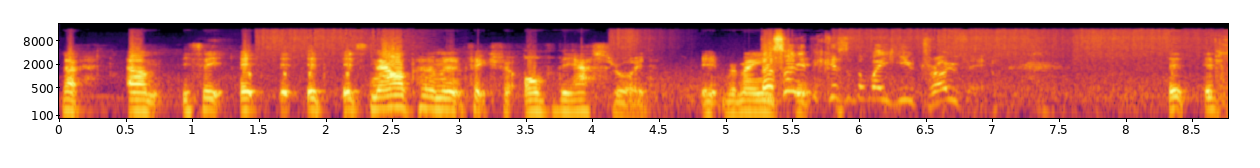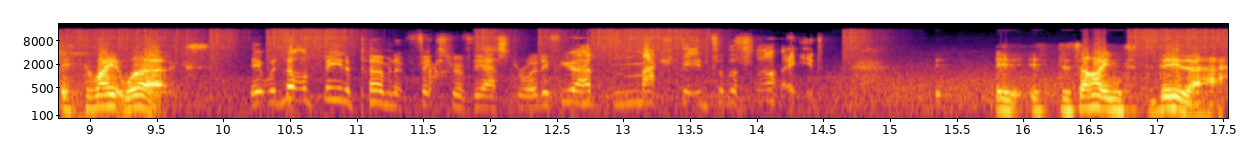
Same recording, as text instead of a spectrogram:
No. Um, you see, it, it, it it's now a permanent fixture of the asteroid. It remains. That's only it, because of the way you drove it. it, it, it's the way it works. It would not have been a permanent fixture of the asteroid if you had mashed it into the side. It, it's designed to do that.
